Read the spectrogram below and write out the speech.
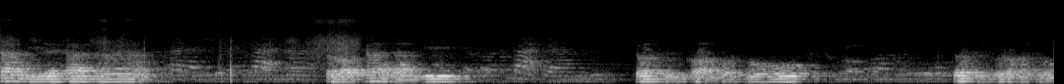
ชาตินี้และชาติหน้าตลอดชาติอย่างยิ่งจนถึงความพ้นทุกข์จนถึงปรมสุ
